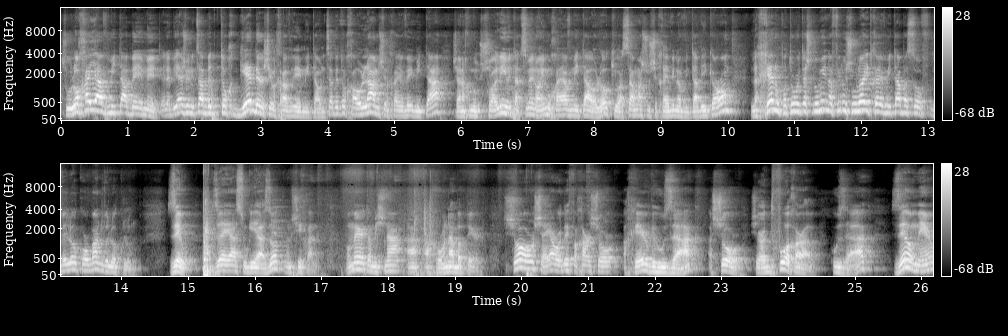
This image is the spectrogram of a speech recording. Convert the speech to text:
שהוא לא חייב מיתה באמת, אלא בגלל שהוא נמצא בתוך גדר של חייבי מיתה, הוא נמצא בתוך העולם של חייבי מיתה, שאנחנו שואלים את עצמנו האם הוא חייב מיתה או לא, כי הוא עשה משהו שחייבים לו מיתה בעיקרון, לכן הוא פטור מתשלומים אפילו שהוא לא יתחייב מיתה בסוף, ולא קורבן ולא כלום. זהו, זה היה הסוגיה הזאת, נמשיך הלאה. אומרת המשנה האחרונה בפרק. שור שהיה רודף אחר שור אחר והוזק, השור שרדפו אחריו הוזק, זה אומר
